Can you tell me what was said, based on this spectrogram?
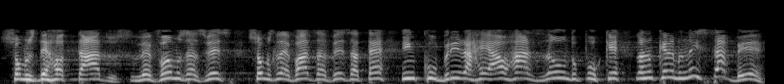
Somos derrotados, levamos às vezes, somos levados às vezes até encobrir a real razão do porquê. Nós não queremos nem saber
